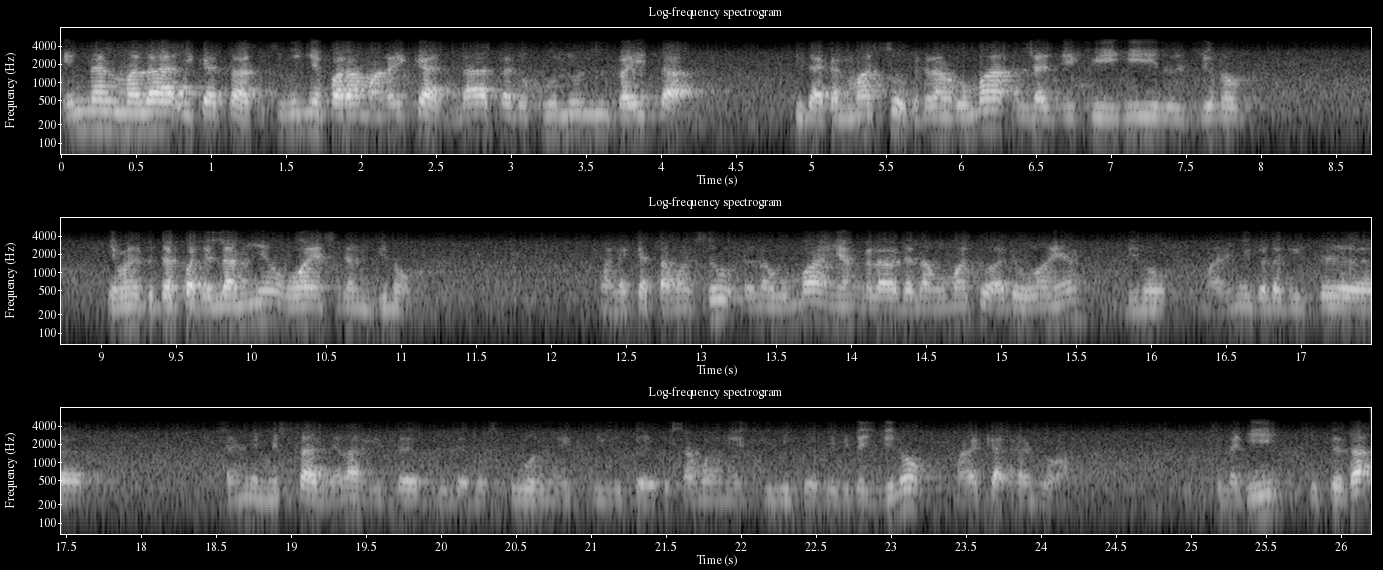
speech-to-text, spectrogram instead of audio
Innal malaikata sesungguhnya para malaikat la tadkhulul baita tidak akan masuk ke dalam rumah allazi fihi junub yang mana terdapat dalamnya orang yang sedang junub malaikat tak masuk dalam rumah yang kalau dalam rumah tu ada orang yang junub maknanya kalau kita misalnya misalnya lah kita bila bersetua dengan isteri kita bersama dengan isteri kita bila kita junub malaikat akan keluar selagi kita tak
